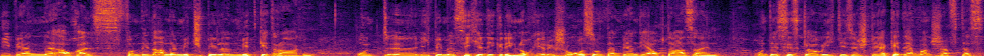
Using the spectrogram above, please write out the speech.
Die werden auch als von den anderen Mitspielern mitgetragen. Und äh, ich bin mir sicher, die kriegen noch ihre Chance und dann werden die auch da sein. Und das ist, glaube ich, diese Stärke der Mannschaft, dass,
